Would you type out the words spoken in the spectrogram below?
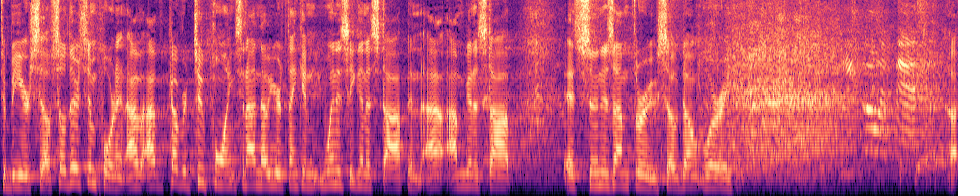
to be yourself. So there's important. I've, I've covered two points, and I know you're thinking, when is he going to stop? And I, I'm going to stop as soon as I'm through, so don't worry. Uh,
